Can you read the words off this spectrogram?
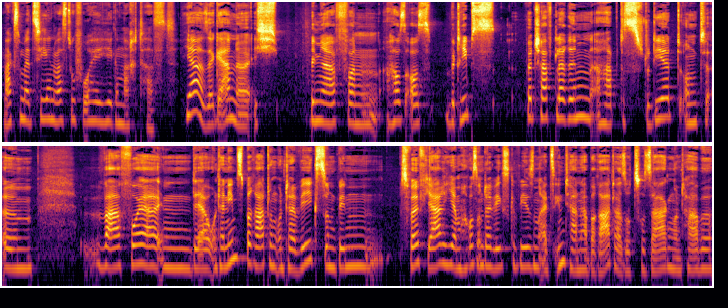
Magst du mir erzählen, was du vorher hier gemacht hast? Ja, sehr gerne. Ich bin ja von Haus aus Betriebswirtschaftlerin, habe das studiert und ähm, war vorher in der Unternehmensberatung unterwegs und bin zwölf Jahre hier im Haus unterwegs gewesen als interner Berater sozusagen und habe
